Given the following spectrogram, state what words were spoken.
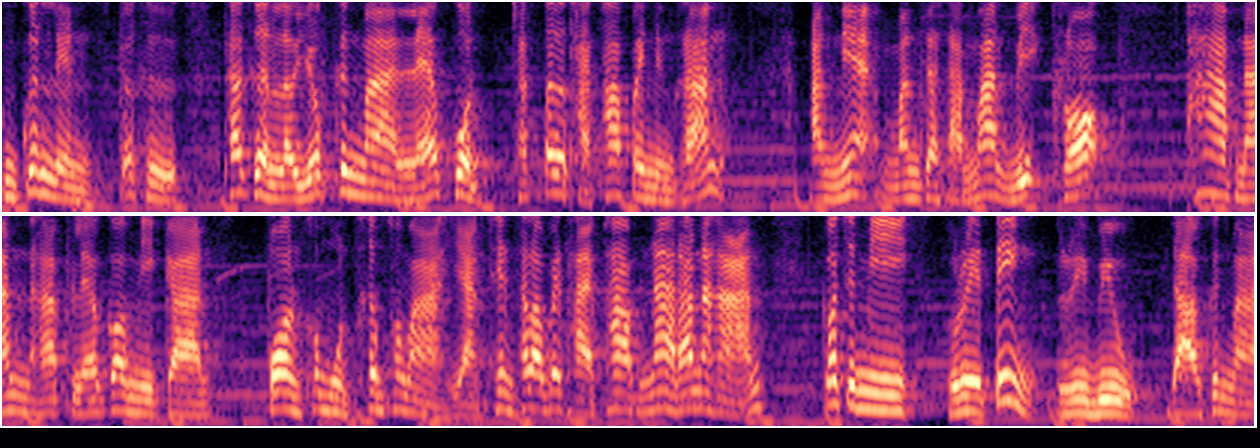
Google Lens ก็คือ ถ้าเกิดเรายกขึ้นมาแล้วกดชัตเตอร์ถ่ายภาพไปหนึ่งครั้ง อันเนี้ยมันจะสามารถวิเคราะห์ภาพนั้นนะครับ แล้วก็มีการ ป้อนข้อมูลเพิ่มเข้ามา อย่างเช่น ถ้าเราไปถ่ายภาพหน้าร้านอาหาร ก็จะมี rating review ดาวขึ้นมา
